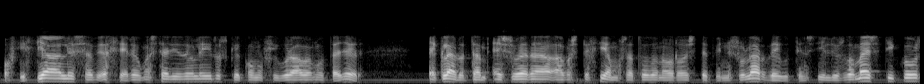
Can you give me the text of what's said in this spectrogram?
oficiales, había, era unha serie de oleiros que configuraban o taller. E claro, tam, eso era, abastecíamos a todo o noroeste peninsular de utensilios domésticos,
